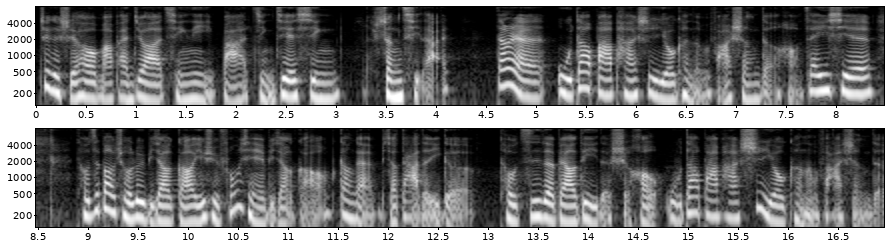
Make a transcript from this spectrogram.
这个时候麻烦就要请你把警戒心升起来。当然，五到八趴是有可能发生的。哈，在一些投资报酬率比较高，也许风险也比较高、杠杆比较大的一个投资的标的的时候，五到八趴是有可能发生的。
